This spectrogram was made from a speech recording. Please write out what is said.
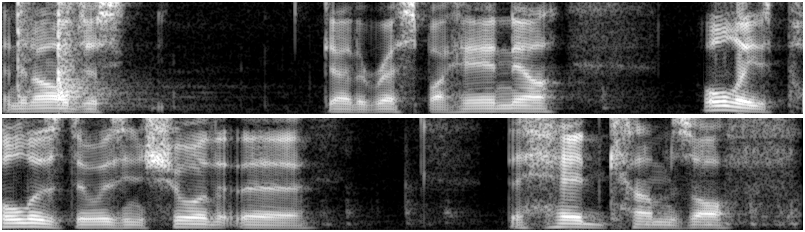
And then I'll just go the rest by hand. Now, all these pullers do is ensure that the, the head comes off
